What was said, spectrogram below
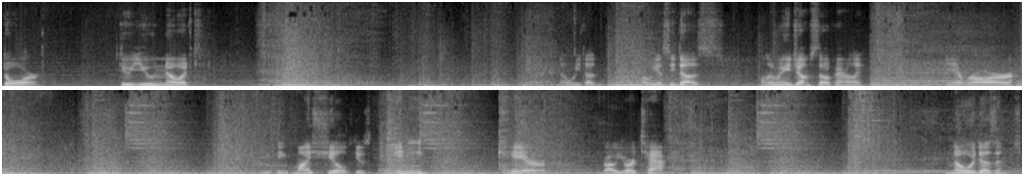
Door. Do you know it? No, he doesn't. Oh, yes, he does. Only when he jumps, though, apparently. Yeah, roar. Do you think my shield gives any care about your attack? No, it doesn't.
